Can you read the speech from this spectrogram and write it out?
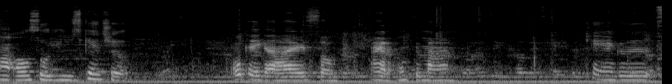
I also use ketchup. Okay guys, so I gotta open my canned goods.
